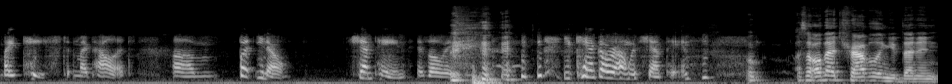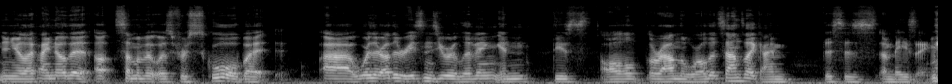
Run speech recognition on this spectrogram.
my taste and my palate. Um, but you know, champagne is always you can't go wrong with champagne. so all that traveling you've done in, in your life, I know that uh, some of it was for school, but uh, were there other reasons you were living in these all around the world? It sounds like I'm. This is amazing.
